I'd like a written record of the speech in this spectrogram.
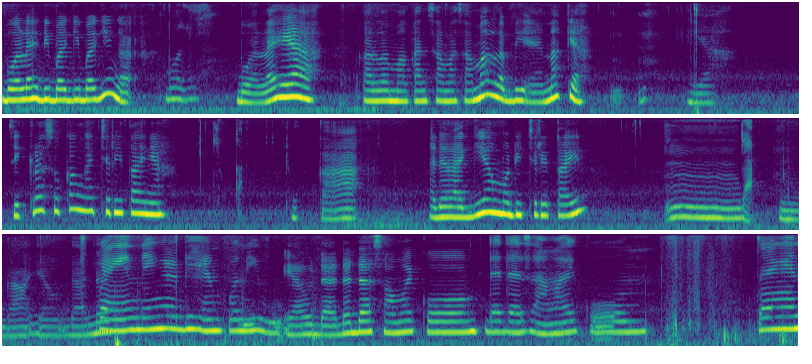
boleh dibagi-bagi nggak? boleh boleh ya? Kalau makan sama-sama lebih enak ya? Iya. Sikra suka nggak ceritanya? Suka. Suka. Ada lagi yang mau diceritain? Enggak. Enggak, ya udah ada Pengen dengar di handphone ibu. Ya udah, dadah. Assalamualaikum. Dadah, assalamualaikum. Pengen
